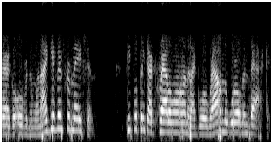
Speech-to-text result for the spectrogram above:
I go over them. When I give information, people think I prattle on and I go around the world and back.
